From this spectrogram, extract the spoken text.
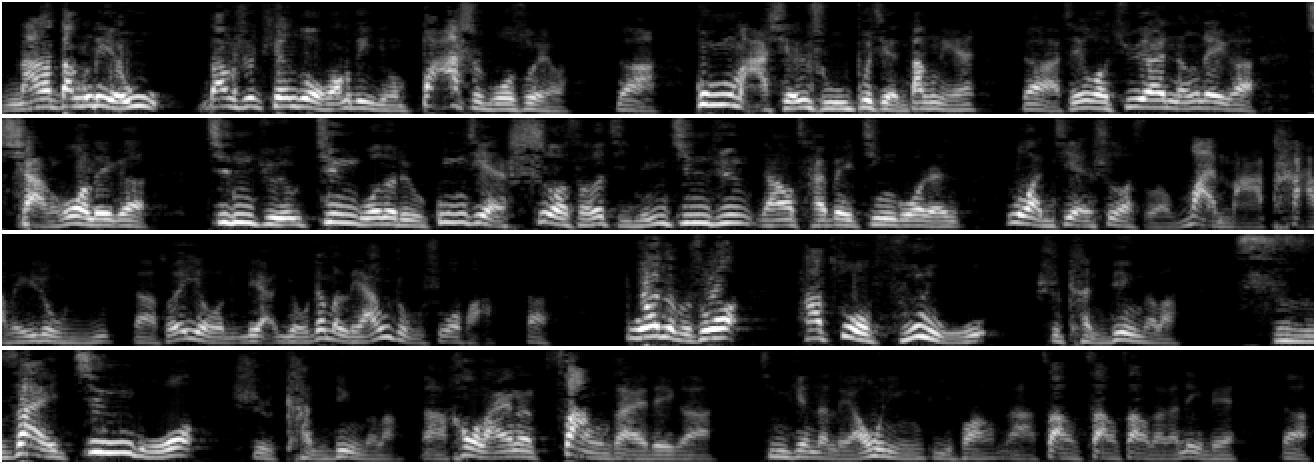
拿他当猎物，当时天祚皇帝已经八十多岁了，是吧？弓马娴熟，不减当年，是吧？结果居然能这个抢过这个。金军金国的这个弓箭射死了几名金军，然后才被金国人乱箭射死，万马踏为肉泥啊！所以有两有这么两种说法啊。不管怎么说，他做俘虏是肯定的了，死在金国是肯定的了啊。后来呢，葬在这个今天的辽宁地方啊，葬葬葬在了那边啊。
